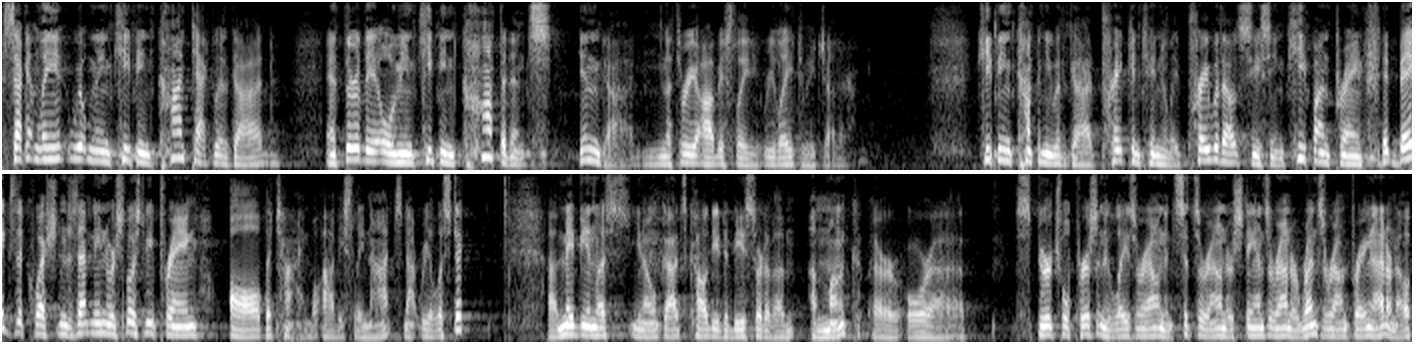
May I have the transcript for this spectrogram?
Secondly, it will mean keeping contact with God. And thirdly, it will mean keeping confidence in God. And the three obviously relate to each other keeping company with God. Pray continually. Pray without ceasing. Keep on praying. It begs the question does that mean we're supposed to be praying all the time? Well, obviously not. It's not realistic. Uh, maybe unless, you know, God's called you to be sort of a, a monk or, or a spiritual person who lays around and sits around or stands around or runs around praying. I don't know.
